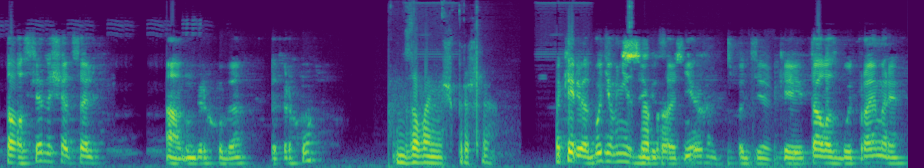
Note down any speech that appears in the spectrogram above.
Осталась следующая цель. А, ну вверху, да? Это вверху. За вами еще пришли. Окей, ребят, будем вниз Собрал, двигаться от них. Господи, окей. Талос будет праймари.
